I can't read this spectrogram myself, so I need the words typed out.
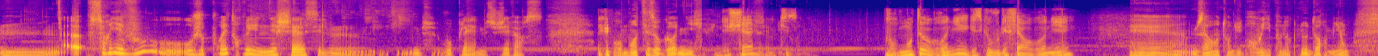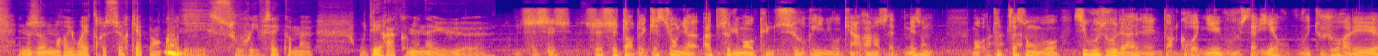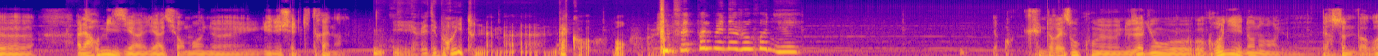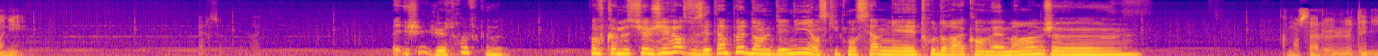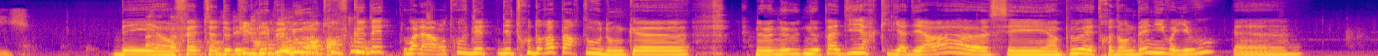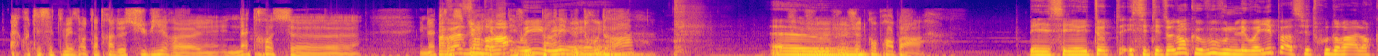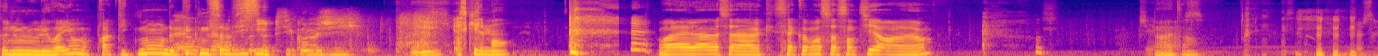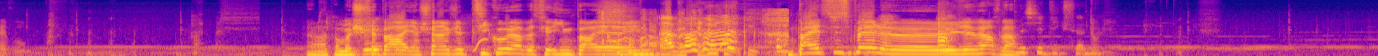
Hum, euh, Sauriez-vous où je pourrais trouver une échelle, s'il vous plaît, monsieur Gevers, pour monter au grenier? Une échelle. Pour monter au grenier, qu'est-ce que vous voulez faire au grenier? Et, euh, nous avons entendu du bruit pendant que nous dormions, et nous aimerions être sûrs qu'il n'y a pas encore des souris, vous savez, comme euh, ou des rats comme il y en a eu. euh, C'est- hors de question, il n'y a absolument aucune souris ni aucun rat dans cette maison. Bon, de toute façon, vous- si vous voulez aller dans le grenier, vous vous salir, vous pouvez toujours aller euh, à la remise, il y a, il y a sûrement une, une échelle qui traîne. Il y avait des bruits tout de même. D'accord. Bon, Vous ne faites pas le ménage au grenier. Il n'y a aucune raison que nous allions au, au grenier. Non, non, euh, personne ne va au grenier. personne. Je, je trouve que. Je trouve que Monsieur Givers, vous êtes un peu dans le déni en ce qui concerne les trous de rats quand même. Hein. Je. Comment ça, le, le déni? Mais Bah, en fait, depuis le début, nous, on trouve partout. que des, voilà, on trouve des, des trous de rats partout. Donc, euh, ne, ne, ne pas dire qu'il y a des rats, euh, c'est un peu être dans le déni, voyez-vous. Euh, Ah, Écoutez, cette maison est en train de subir euh, une atroce, euh, une atroce Invasion de rats, vous oui, me parlez oui, de oui, de rats. euh, Je, je- je ne comprends pas. Mais c'est éto- c'est étonnant que vous, vous ne les voyez pas, ces trous de rats, alors que nous, nous les voyons pratiquement depuis Eh, que on nous sommes ici. de psychologie. Oui. Est-ce qu'il ment? Ouais, là, ça, ça commence à sentir... euh, hein. Ah, attends. je serai vous. Alors, attends, moi je fais pareil, hein, je fais un jeu de psycho là, parce qu'il me paraît... il me- Ah bah, il me paraît suspect, le, Ah. le là. Monsieur Dixon.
